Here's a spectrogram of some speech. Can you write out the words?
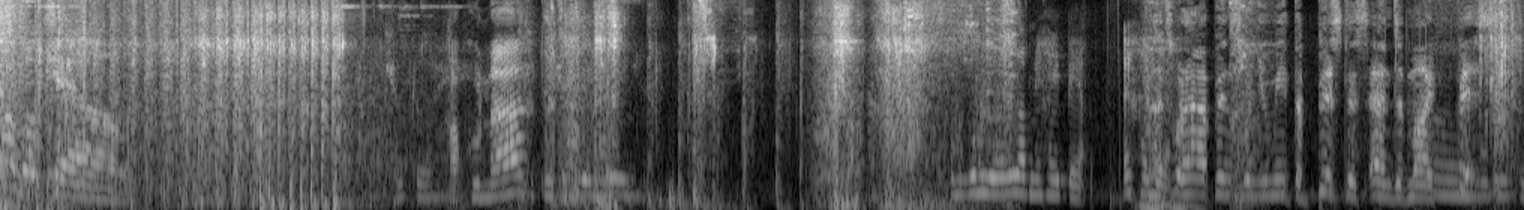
Double kill. ชุบเลยขอบคุณนะสกิลชุบเยอะมากผมก็ไม่รู้ว่ารอบนี้ใครแบกไอ้ยใครแบก That's what happens when you meet the business end of my fist.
